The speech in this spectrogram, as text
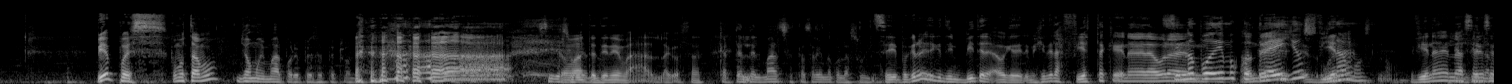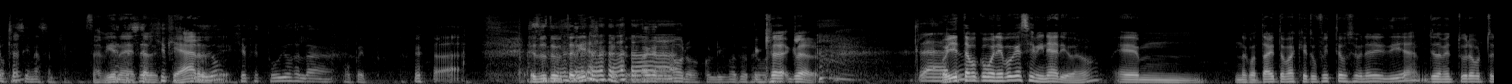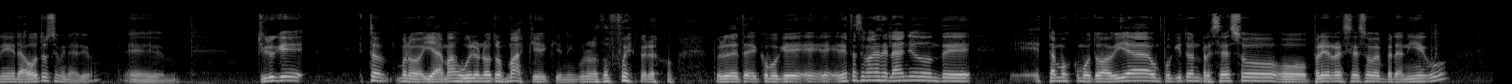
Bien, pues, ¿cómo estamos? Yo muy mal por el precio del petróleo. Sigue Tomás te tiene mal la cosa. Cartel del mal se está saliendo con la suya. Sí, ¿por qué no hay que te inviten? A, que imagínate las fiestas que van a haber ahora. Si no podemos contra ellos, ¿Viena? unamos. No. ¿Viena en la sede central? central? O sea, Viena está que arde. Jefe estudios de la OPEP. ¿Eso te gustaría? Pagan en oro con lingotes de oro. Claro, claro. Claro. Oye, estamos como en época de seminario, ¿no? Eh, nos contabas, Tomás, que tú fuiste a un seminario hoy día. Yo también tuve la oportunidad de ir a otro seminario. Eh, yo creo que, esto, bueno, y además hubieron otros más que, que ninguno de los dos fue, pero, pero de- como que eh, en estas semanas del año donde eh, estamos como todavía un poquito en receso o pre-receso veraniego,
